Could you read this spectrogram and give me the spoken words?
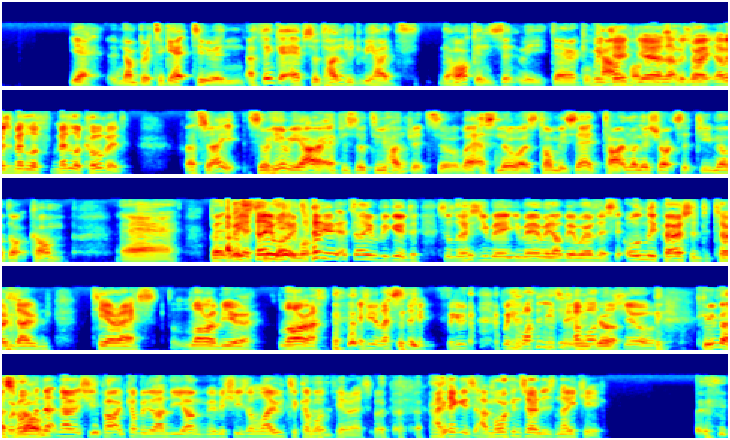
yeah, number to get to. And I think at episode 100 we had the Hawkins, didn't we? Derek and We Callum did, Hawkins yeah, that was right. That was middle of middle of COVID. That's right. So here we are, episode 200. So let us know, as Tommy said, tartanrunnershorts at gmail.com. Uh, but I mean, I tell you today, what, I tell you, I tell you, would be good. So, Lewis, you may, you may or may not be aware of this. The only person to turn down TRS, Laura Muir. Laura, if you're listening, we would, we want you to come you on go. the show. Prove us We're wrong. hoping that now that she's part of company with Andy Young, maybe she's allowed to come on TRS. But I think it's. I'm more concerned it's Nike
